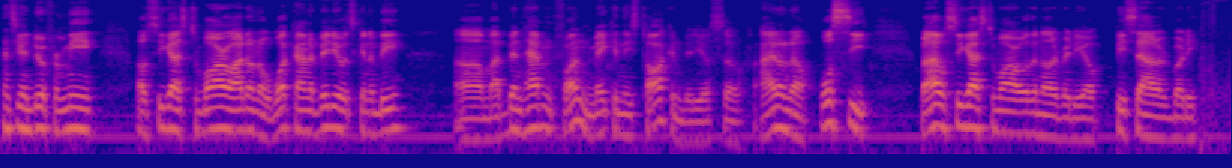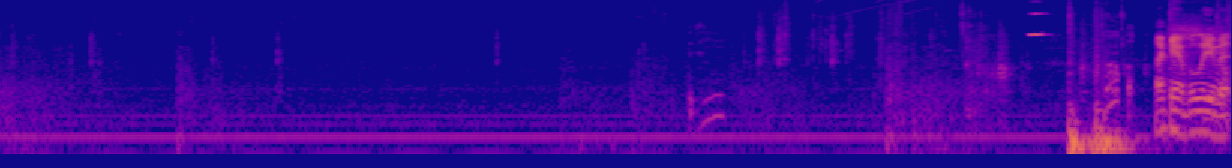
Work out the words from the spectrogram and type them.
that's gonna do it for me. I'll see you guys tomorrow. I don't know what kind of video it's going to be. Um, I've been having fun making these talking videos, so I don't know. We'll see. But I will see you guys tomorrow with another video. Peace out, everybody. I can't believe it.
